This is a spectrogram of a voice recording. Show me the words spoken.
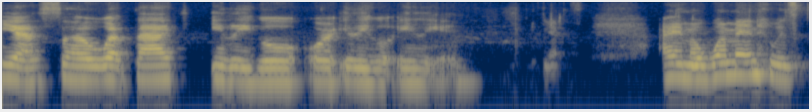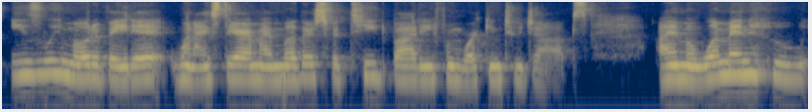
Yes, so wetback, illegal, or illegal alien. Yes. I am a woman who is easily motivated when I stare at my mother's fatigued body from working two jobs. I am a woman who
